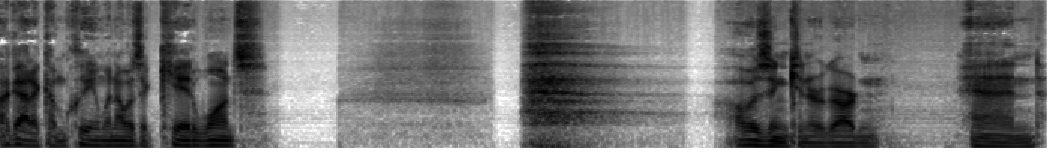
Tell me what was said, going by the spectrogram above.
I gotta come clean when I was a kid once. I was in kindergarten and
